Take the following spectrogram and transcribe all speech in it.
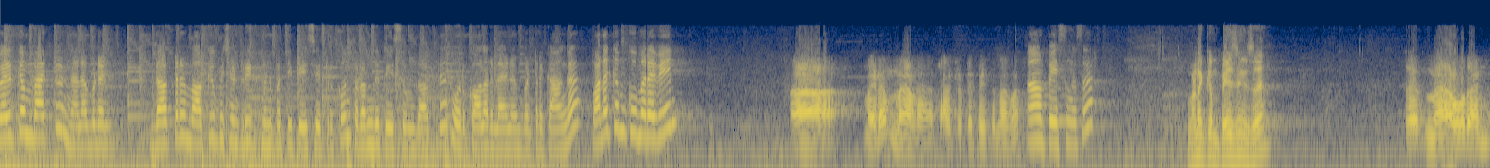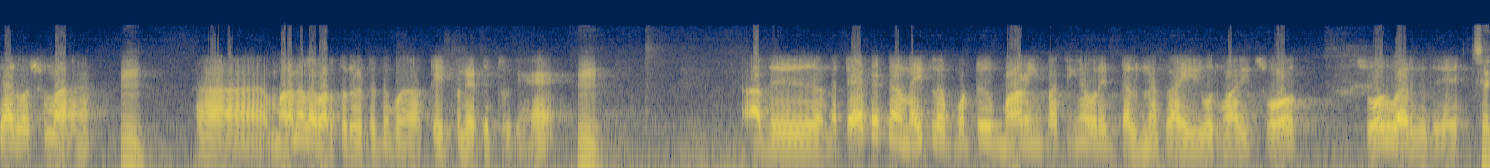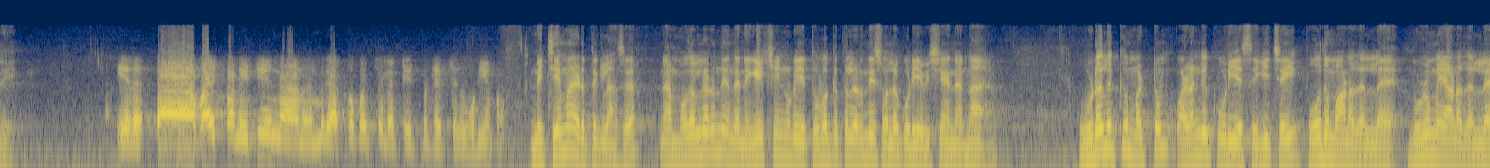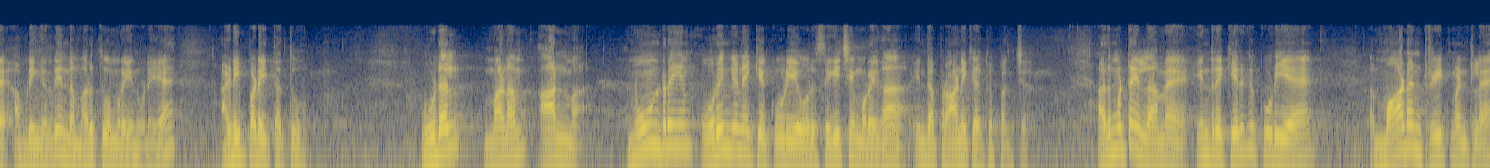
Welcome back to நலமுடன். Doctor நம்ம occupation treatment பத்தி பேசிட்டு இருக்கோம். தொடர்ந்து பேசும் டாக்டர் ஒரு காலர் லைன் பண்ணிருக்காங்க வணக்கம் குமரவேல் ஆ, மேடம் நான் டாக்டர்கிட்ட பேசலாமா? ஆ பேசுங்க சார் வணக்கம் பேசுங்க சார் சார் நான் ஒரு அஞ்சாறு வருஷமா மனநல மருத்துவர்கிட்ட இருந்து ட்ரீட்மெண்ட் எடுத்துட்டு இருக்கேன். ம். அது அந்த டேப்லெட் நான் நைட்ல போட்டு மார்னிங் பாத்தீங்கன்னா ஒரே டல்னஸ் ஆகி ஒரு மாதிரி சோர் சோர்வா இருக்குது. சரி. இதை அவாய்ட் பண்ணிட்டு நான் இந்த மாதிரி அக்குபஞ்சர்ல ட்ரீட்மெண்ட் எடுத்துக்க முடியுமா? நிச்சயமா எடுத்துக்கலாம் சார் நான் முதல்ல இருந்து இந்த நிகழ்ச்சியினுடைய துவக்கத்துல இருந்தே சொல்லக்கூடிய விஷயம் என்னன்னா உடலுக்கு மட்டும் வழங்கக்கூடிய சிகிச்சை போதுமானதல்ல முழுமையானதல்ல அப்படிங்கிறது இந்த மருத்துவ முறையினுடைய அடிப்படை தத்துவம். உடல் மனம் ஆன்மா மூன்றையும் ஒருங்கிணைக்கக்கூடிய ஒரு சிகிச்சை முறை தான் இந்த பிராணிக் அக்குபஞ்சர் அது மட்டும் இல்லாமல் இன்றைக்கு இருக்கக்கூடிய மாடர்ன் ட்ரீட்மெண்ட்டில்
